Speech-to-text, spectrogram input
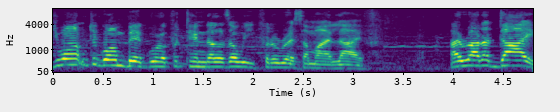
You want me to go and beg work for ten dollars a week for the rest of my life? I'd rather die.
